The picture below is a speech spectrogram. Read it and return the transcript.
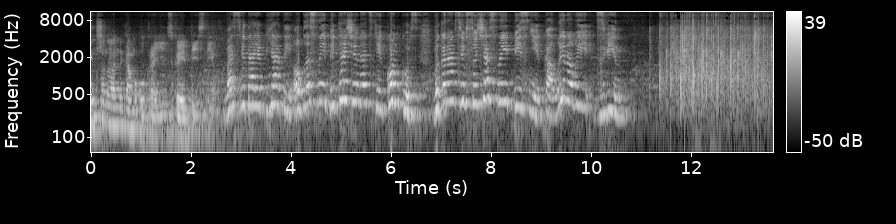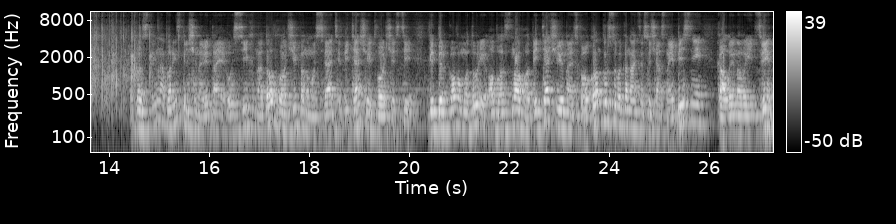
всім шанувальникам української пісні. Вас вітає п'ятий обласний дитячо-юнацький конкурс виконавців сучасної пісні Калиновий дзвін. Гостина Бориспільщина вітає усіх на довгоочікуваному святі дитячої творчості, відбірковому турі обласного дитячо-юнацького конкурсу виконавців сучасної пісні Калиновий дзвін.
